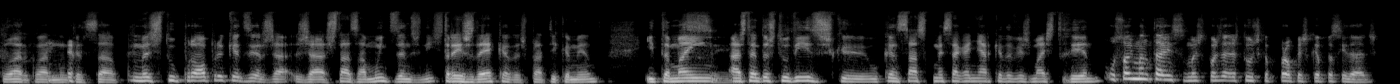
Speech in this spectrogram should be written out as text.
Claro, claro, nunca se sabe. Mas tu próprio, quer dizer, já, já estás há muitos anos nisto, três décadas praticamente, e também Sim. às tantas tu dizes que o cansaço começa a ganhar cada vez mais terreno. O sonho mantém-se, mas depois das tuas próprias capacidades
